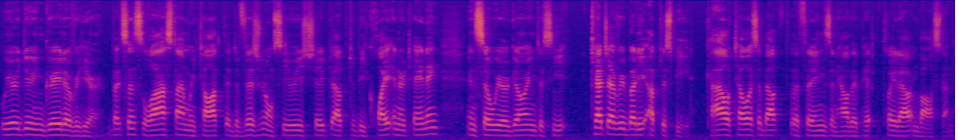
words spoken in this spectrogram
We are doing great over here. But since the last time we talked, the divisional series shaped up to be quite entertaining, and so we are going to see catch everybody up to speed. Kyle, tell us about the things and how they played out in Boston.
